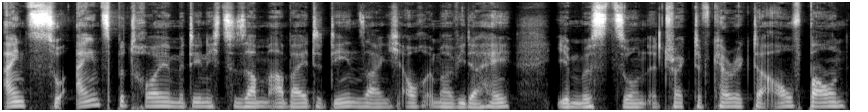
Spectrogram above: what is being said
eins zu eins betreue, mit denen ich zusammenarbeite. Denen sage ich auch immer wieder, hey, ihr müsst so einen Attractive Character aufbauen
